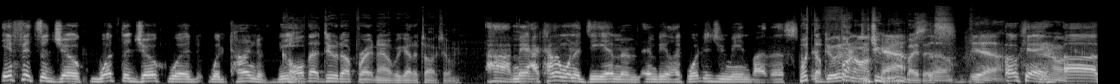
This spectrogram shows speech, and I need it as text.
if it's a joke. What the joke would would kind of be. Call that dude up right now. We got to talk to him. ah man, I kind of want to DM him and be like, "What did you mean by this?" What the Do it fuck did you mean by this? though. Yeah. Okay, Do it in uh,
